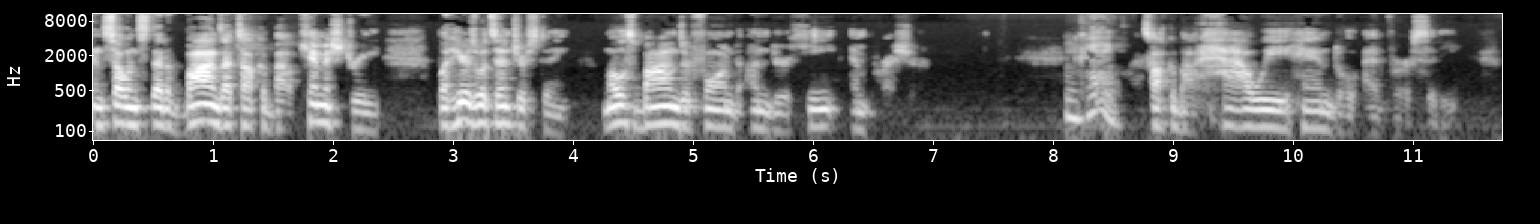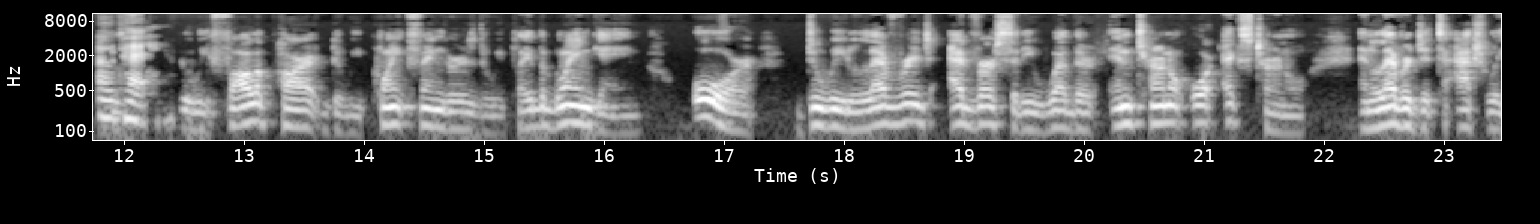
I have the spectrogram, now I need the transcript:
And so instead of bonds, I talk about chemistry. But here's what's interesting: most bonds are formed under heat and pressure. Okay. I talk about how we handle adversity. Okay. Do we fall apart? Do we point fingers? Do we play the blame game? Or do we leverage adversity, whether internal or external, and leverage it to actually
